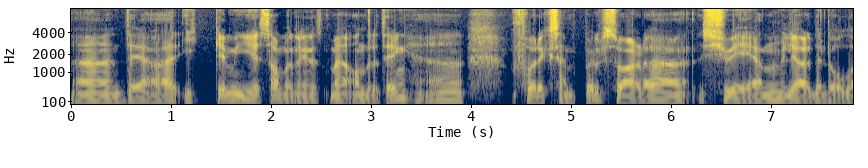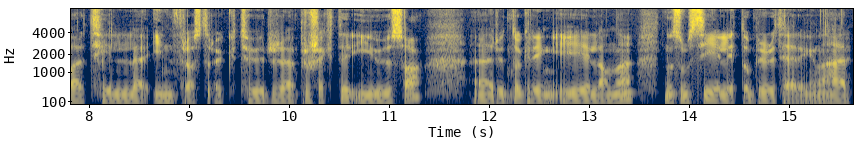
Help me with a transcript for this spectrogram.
Eh, det er ikke mye sammenlignet med andre ting. F.eks. for eksempel så er det 21 milliarder dollar til infrastrukturprosjekter i USA eh, rundt omkring i landet, noe som sier litt om prioriteringene her.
